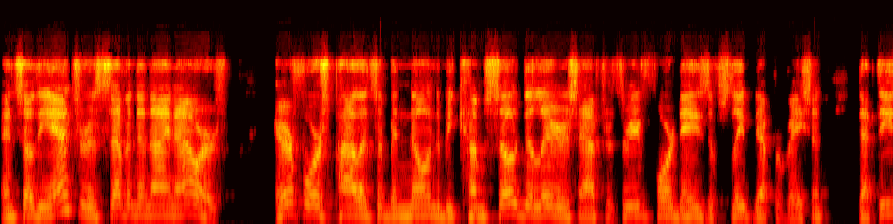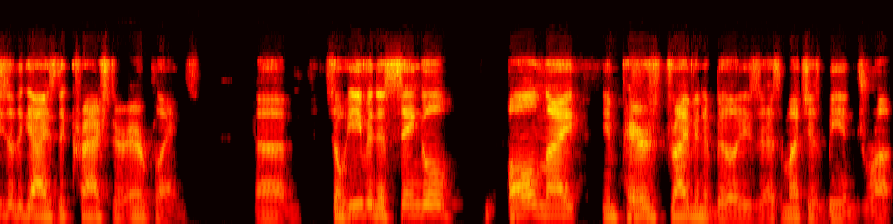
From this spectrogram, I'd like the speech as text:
And so the answer is seven to nine hours. Air Force pilots have been known to become so delirious after three, four days of sleep deprivation that these are the guys that crash their airplanes. Um, so even a single all night impairs driving abilities as much as being drunk.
